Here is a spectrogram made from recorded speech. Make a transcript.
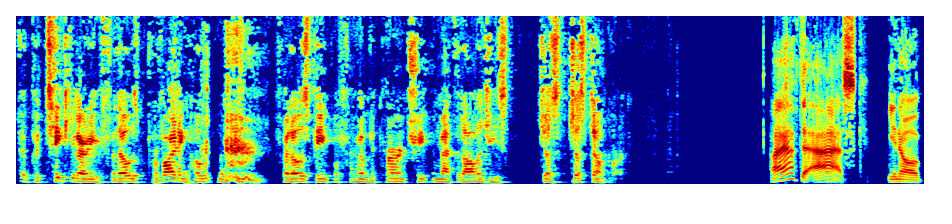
particularly for those providing hope for those people for whom the current treatment methodologies just just don't work. I have to ask. You know,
